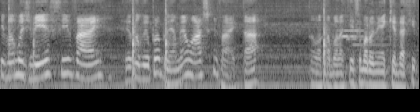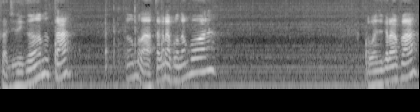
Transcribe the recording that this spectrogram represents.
E vamos ver se vai resolver o problema. Eu acho que vai, tá? Então acabando aqui, esse barulhinho aqui daqui tá desligando, tá? Então, vamos lá, tá gravando agora. Acabando de gravar.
